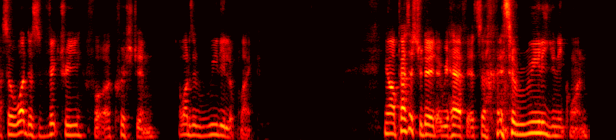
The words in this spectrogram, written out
Uh, so, what does victory for a Christian? What does it really look like? You know, our passage today that we have, it's a it's a really unique one.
